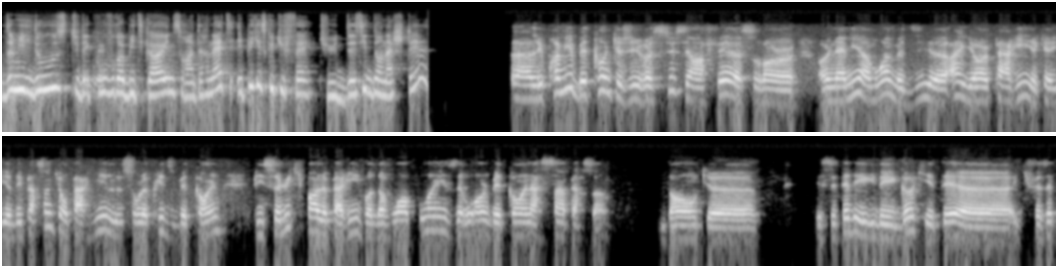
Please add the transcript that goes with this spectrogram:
2012, tu découvres Bitcoin sur Internet. Et puis, qu'est-ce que tu fais? Tu décides d'en acheter? Euh, les premiers bitcoins que j'ai reçus, c'est en fait euh, sur un, un, ami à moi me dit euh, Ah, il y a un pari, il y a, des personnes qui ont parié sur le prix du bitcoin, puis celui qui part le pari va devoir 0.01 bitcoin à 100 personnes. Donc, et c'était des, des, gars qui étaient qui faisaient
